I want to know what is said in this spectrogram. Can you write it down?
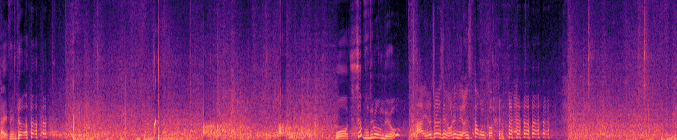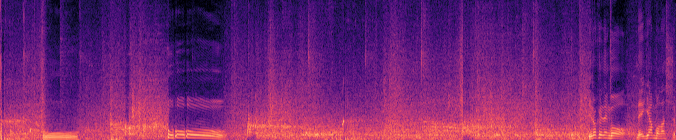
알겠습니다. 와 진짜 부드러운데요? 아 이럴 줄 알았으면 원핸드 연습하고 올걸 오. 오. 이렇게 된 거 내기 한번 하시죠.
